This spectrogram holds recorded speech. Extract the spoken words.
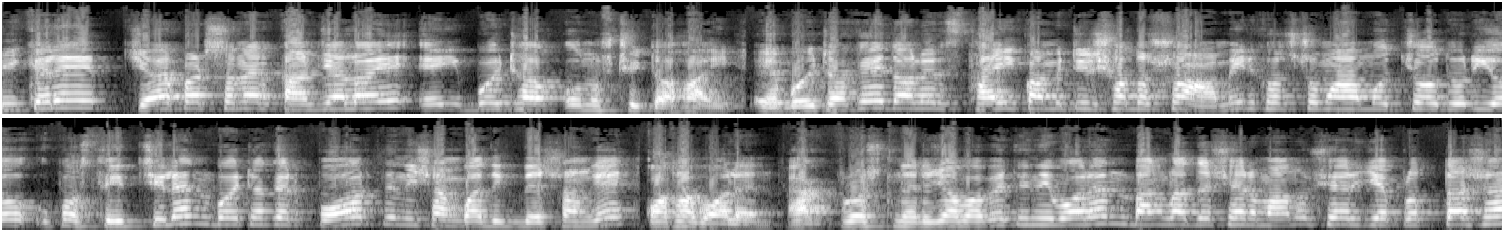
বিকেলে চেয়ারপারসনের কার্যালয়ে এই বৈঠক অনুষ্ঠিত হয়। এ বৈঠকে দলের স্থায়ী কমিটির সদস্য আমির খসরু মাহমুদ চৌধুরীও উপস্থিত ছিলেন। বৈঠকের পর তিনি সাংবাদিকদের সঙ্গে কথা বলেন। এক প্রশ্নের জবাবে তিনি বলেন, বাংলাদেশের মানুষের যে প্রত্যাশা,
